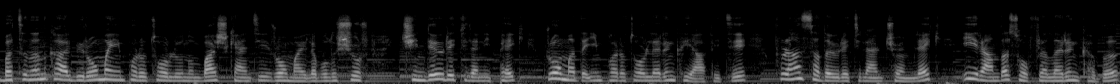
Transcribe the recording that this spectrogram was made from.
Batı'nın kalbi Roma İmparatorluğu'nun başkenti Roma ile buluşur. Çin'de üretilen ipek, Roma'da imparatorların kıyafeti, Fransa'da üretilen çömlek, İran'da sofraların kabı,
